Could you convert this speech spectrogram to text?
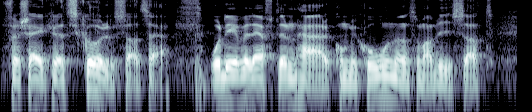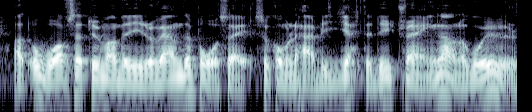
för säkerhets skull. Så att säga. Och det är väl efter den här kommissionen som har visat att oavsett hur man vrider och vänder på sig så kommer det här bli jättedyrt för England att gå ur.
